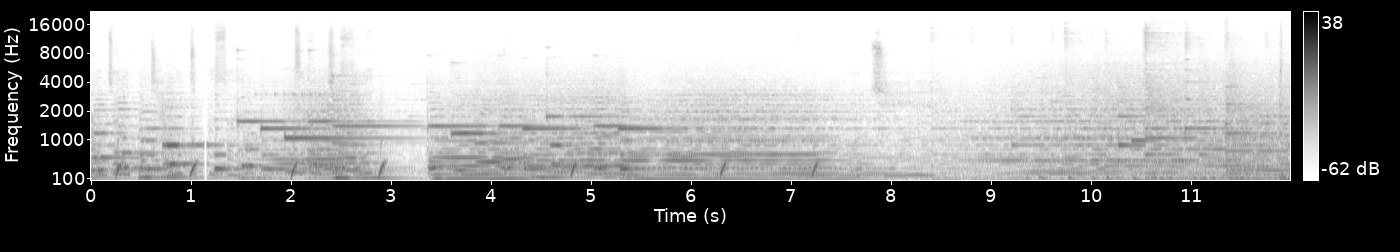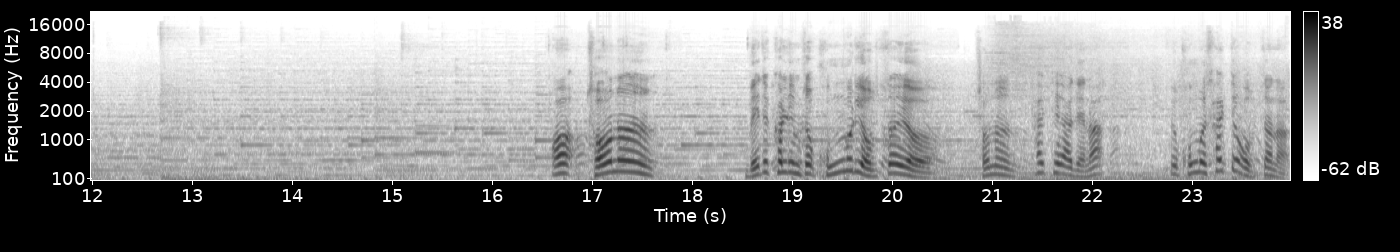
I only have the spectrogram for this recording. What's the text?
완전히 잘못 찍었어요. 찍어보셨어요? 뭐지? 어 저는 메디컬님 저 곡물이 없어요. 저는 탈퇴해야 되나? 곡물 살 데가 없잖아.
